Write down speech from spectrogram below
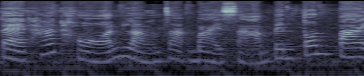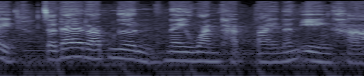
แต่ถ้าถอนหลังจากบ่าย 3 เป็นต้นไป จะได้รับเงินในวันถัดไปนั่นเองค่ะ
